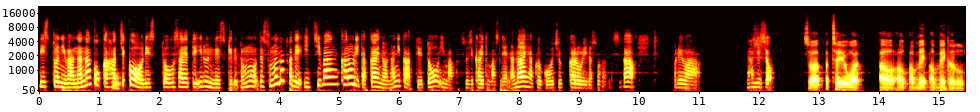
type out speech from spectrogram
リストには7個か8個リストされているんですけれども、でその中で一番カロリー高いのは何かっていうと、今数字書いてますね。750カロリーだそうなんですが、これは何でしょう？So I'll, I'll tell you what. I'll, I'll I'll make I'll make a little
